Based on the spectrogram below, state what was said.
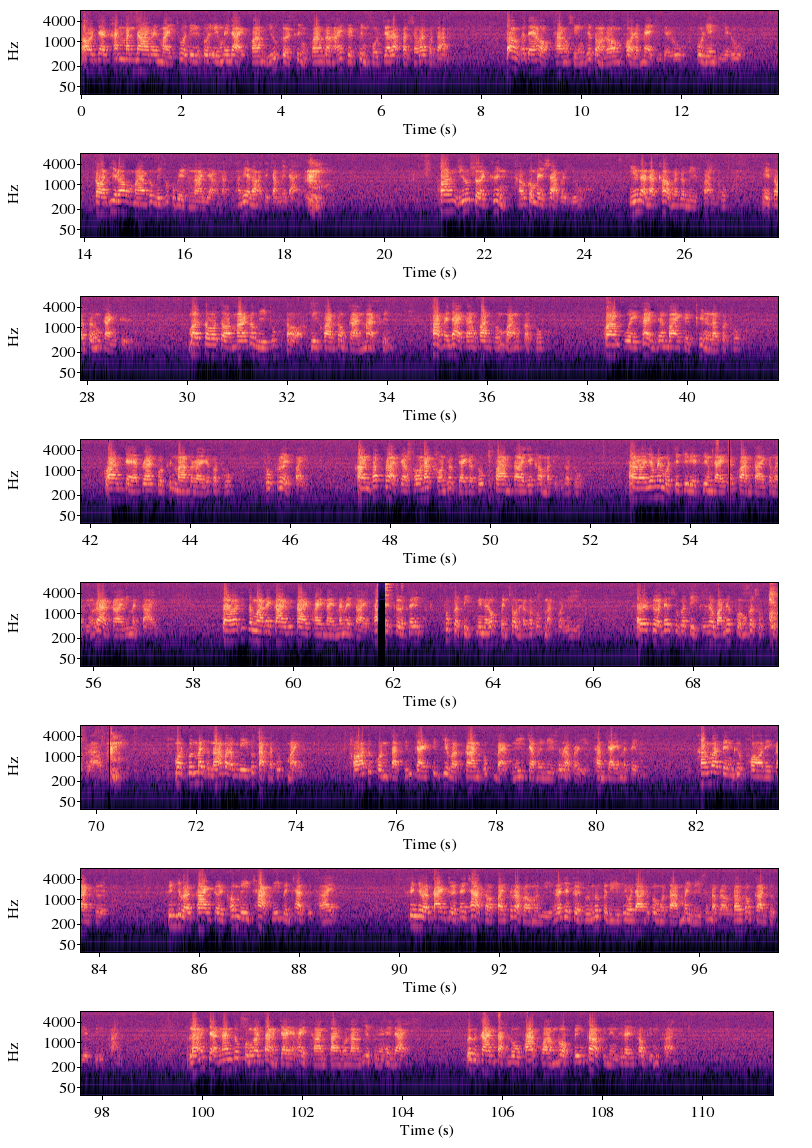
ออกจากคันมันดาใหม่ๆช่วที่ตัวเองไม่ได้ ความหิวเกิดขึ้น ความกระหายเกิดขึ้นปุจระปัสสาวะก็ตามต้องแสดงออกทางเสียงที่ต้องร้องพ่อและแม่จึงจะรู้ผู้เลี้ยงจึงจะรู้ ก่อนที่ร้องมาก็มีทุกขเวทนาอย่างหนักอันนี้เราอาจจะจำไม่ได้ ความหิวเกิดขึ้น เขาก็ไม่ทราบว่าหิวหิวนั่นหนักเข้ามันก็มีความทุกข์นี่ตอนต้นของการเกิด มื่อโตต่อมาก็มีทุกต่อมีความต้องการมากขึ้น ถ้าไม่ได้ตามความสมหวังก็ทุกความป่วยไข้สบายเกิดขึ้นเราก็ทุกความแก่ปรากฏขึ้นมาเมื่อไรแล้วก็ทุกทุกเรื่อยไป การพัดพลาดจากของรักของชอบใจก็ทุกความตายจะเข้ามาถึงก็ทุกถ้าเรายังไม่หมดจะกิเลสเพียงใดถ้าความตายเข้ามาถึงร่างกายนี้มันตาย แต่ว่าที่สมาในกายคือกายภายในไม่ไม่ตาย ถ้าเกิดในทุกขติมีนรกเป็นต้นแล้วก็ทุกหนักกว่านี้ ถ้าไปเกิดในสุคติคือสวรรค์เนื้อผมก็สุขชั่วคราหมดบุญไม่สนาบารมีก็กลับมาทุกใหม่ ขอทุกคนตัดสินใจขึ้นที่ว่าการทุกแบบนี้จะไม่มีสำหรับเราอีกทำใจให้มันเต็มคำว่าเต็มคือพอในการเกิด ขึ้นอยู่กับการเกิดเขามีชาตินี้เป็นชาติสุดท้าย ขึ้นอยู่กับการเกิดในชาติต่อไปสำหรับเรามันมีเราจะเกิดบนนุษย์ก็ดีเทวดาทุกองค์ตามไม่มีสำหรับเรา เราต้องการจุดเดียวคือนิพพานหลังจากนั้นทุกคนก็ตั้งใจให้ทานตามกำลังที่จะพึงให้ได้เพื่อเป็นการตัดโลภะความโลภเป็นก้าวเป็นหนึ่งที่เราเข้าถึงนิพพาน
